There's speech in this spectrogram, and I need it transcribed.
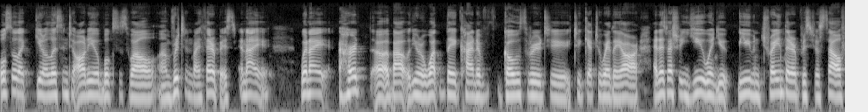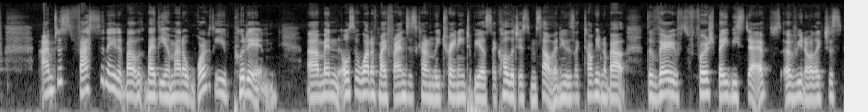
also like, you know, listen to audiobooks as well, um, written by therapists. And I, when I heard uh, about you know what they kind of go through to to get to where they are, and especially you when you you even train therapists yourself, I'm just fascinated by by the amount of work that you put in. Um, and also, one of my friends is currently training to be a psychologist himself, and he was like talking about the very first baby steps of you know like just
